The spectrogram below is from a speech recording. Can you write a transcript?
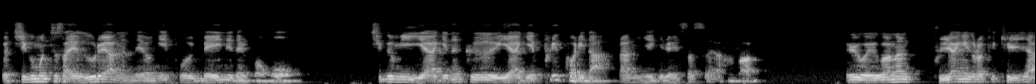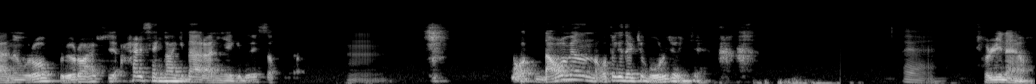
그 지그문트사에 의뢰하는 내용이 보- 메인이 될 거고, 지금 이 이야기는 그 이야기의 prequel이다라는 얘기를 했었어요 한번. 그리고 이거는 분량이 그렇게 길지 않으므로 무료로 할 수, 할 생각이다라는 얘기도 했었고요. 음, 뭐, 나오면 어떻게 될지 모르죠 이제. 예, 졸리네요.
